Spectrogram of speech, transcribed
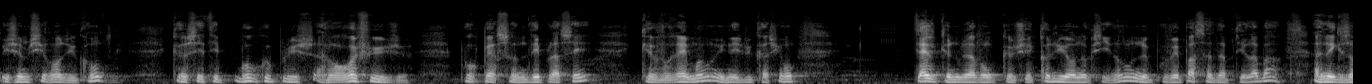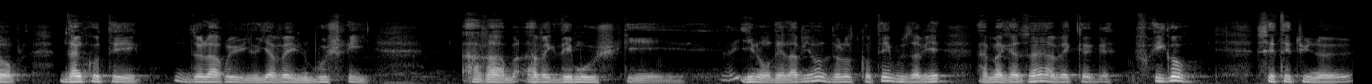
mais je me suis rendu compte que c'était beaucoup plus un refuge pour personnes déplacées que vraiment une éducation telle que nous l'avons, que j'ai connue en Occident, ne pouvait pas s'adapter là-bas. Un exemple, d'un côté de la rue, il y avait une boucherie arabe avec des mouches qui inondaient la viande. De l'autre côté, vous aviez un magasin avec frigo. C'était une,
